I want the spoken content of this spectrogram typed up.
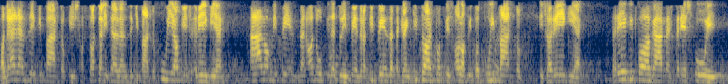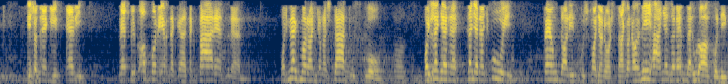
Az ellenzéki pártok is, a szatellit ellenzéki pártok, újak és régiek, állami pénzben, adófizetői pénzre, a ti pénzeteken kitartott és alapított új pártok, és a régiek. A régi polgármester és új, és az egész elit, mert ők abban érdekeltek pár ezren, hogy megmaradjon a status quo, hogy legyen egy, legyen egy új feudalizmus Magyarországon, ahol néhány ezer ember uralkodik,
